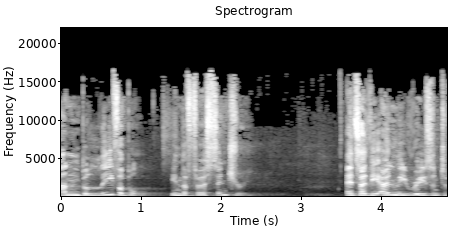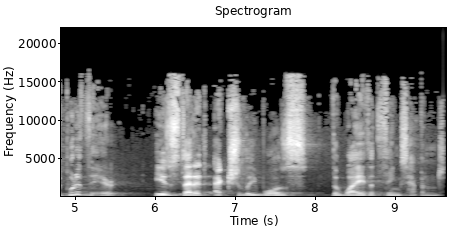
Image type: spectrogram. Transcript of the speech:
unbelievable in the first century. And so, the only reason to put it there is that it actually was the way that things happened.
